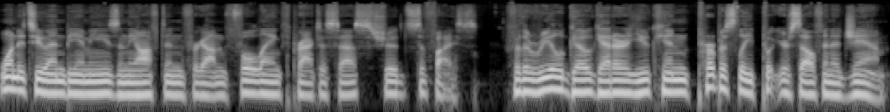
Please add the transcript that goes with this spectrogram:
1 to 2 NBMEs and the often forgotten full length practice tests should suffice. For the real go getter, you can purposely put yourself in a jam.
